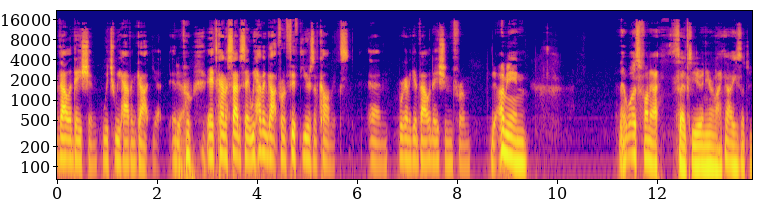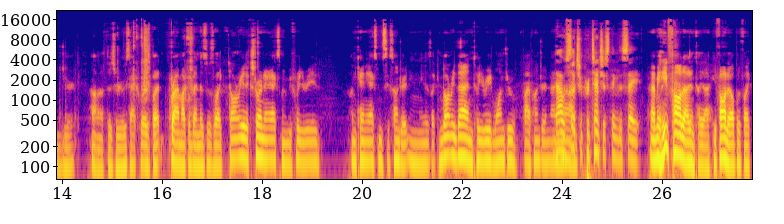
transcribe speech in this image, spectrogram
validation, which we haven't got yet. And Yeah. it's kind of sad to say we haven't got from 50 years of comics. And we're going to get validation from. Yeah, I mean, it was funny. I said to you, and you're like, "Oh, he's such a jerk." I don't know if those are really exact words, but Brian Michael Bendis was like, "Don't read Extraordinary X Men before you read Uncanny X Men 600," and he was like, "Don't read that until you read one through 599." That was such a pretentious thing to say. I mean, he followed. I didn't tell you that. He followed it up with like,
